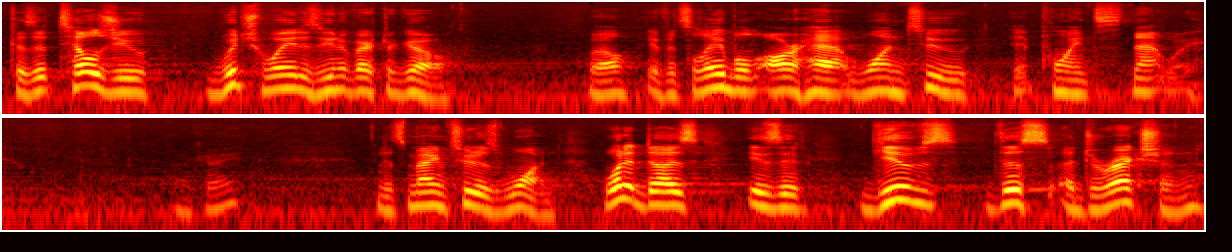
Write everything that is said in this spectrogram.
because it tells you which way does the unit vector go. Well, if it's labeled r hat 1, 2, it points that way. Okay? And its magnitude is 1. What it does is it gives this a direction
